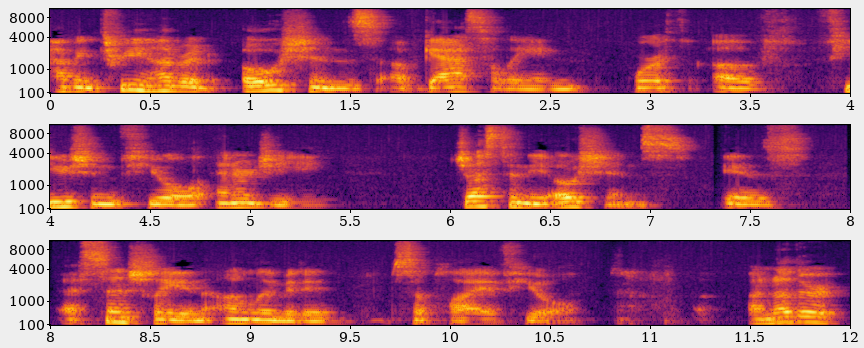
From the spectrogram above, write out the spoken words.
having 300 oceans of gasoline worth of fusion fuel energy just in the oceans is essentially an unlimited supply of fuel. Another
